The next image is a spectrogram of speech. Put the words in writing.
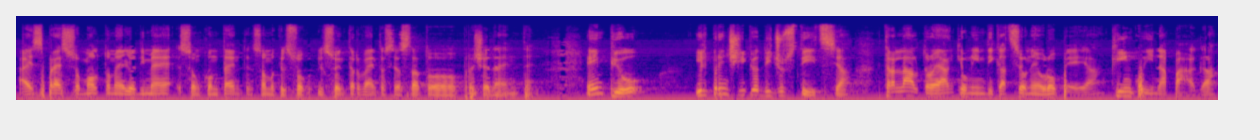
ha espresso molto meglio di me sono contento insomma, che il suo, il suo intervento sia stato precedente. E in più il principio di giustizia, tra l'altro è anche un'indicazione europea, chi inquina paga.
